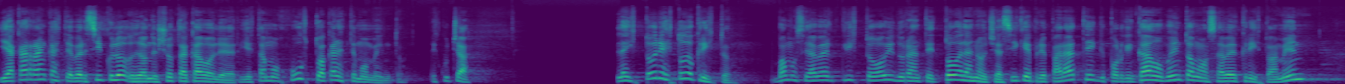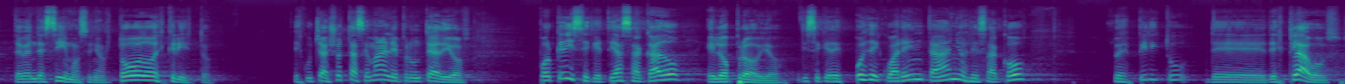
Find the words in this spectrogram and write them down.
Y acá arranca este versículo de donde yo te acabo de leer. Y estamos justo acá en este momento. Escucha, la historia es todo Cristo. Vamos a ver Cristo hoy durante toda la noche. Así que prepárate porque en cada momento vamos a ver Cristo. Amén. Te bendecimos, Señor. Todo es Cristo. Escucha, yo esta semana le pregunté a Dios, ¿por qué dice que te ha sacado el oprobio? Dice que después de 40 años le sacó su espíritu de, esclavos.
